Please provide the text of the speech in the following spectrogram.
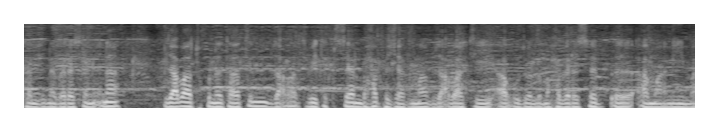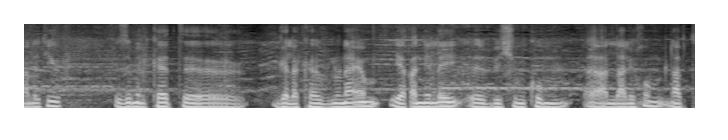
ከም ዝነበረ ሰሚዕና ብዛዕባ እቲ ኩነታትን ብዛዕባ እቲ ቤተክርስትያን ብሓፈሻ ድማ ብዛዕባ እቲ ኣብኡ ዘሎ ማሕበረሰብ ኣማኒ ማለት እዩ ዝምልከት ገለ ከብሉና እዮም የቀኒለይ ብሽምኩም ኣላሊኹም ናብቲ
